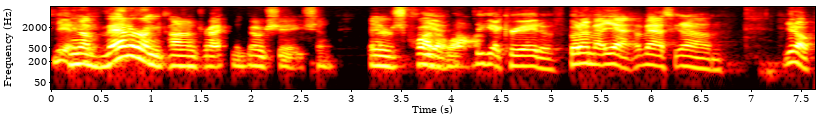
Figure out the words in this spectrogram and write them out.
Yeah. In a veteran contract negotiation, there's quite yeah, a lot. to get creative. But I'm yeah, I'm asking. Um, you know,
